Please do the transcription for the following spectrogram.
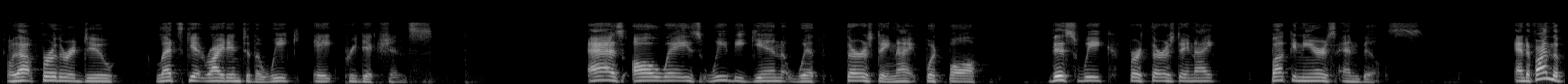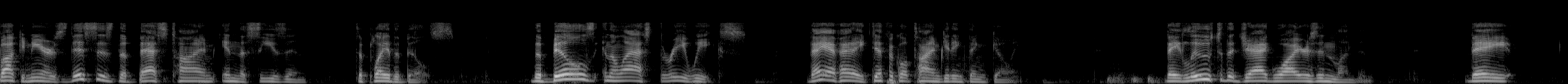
Without further ado, let's get right into the week 8 predictions. As always, we begin with Thursday night football. This week for Thursday night, Buccaneers and Bills. And if I'm the Buccaneers, this is the best time in the season to play the Bills. The Bills in the last three weeks they have had a difficult time getting things going. They lose to the Jaguars in London. They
